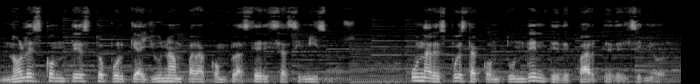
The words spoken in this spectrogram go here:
No les contesto porque ayunan para complacerse a sí mismos. Una respuesta contundente de parte del Señor.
